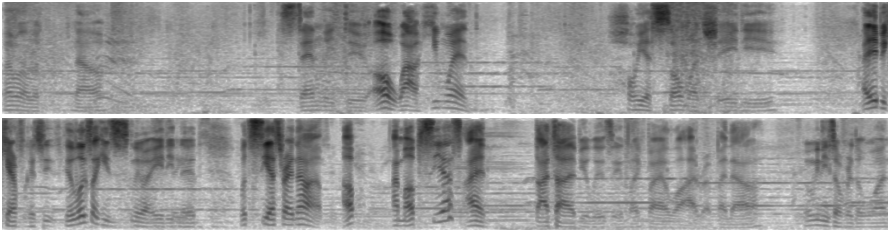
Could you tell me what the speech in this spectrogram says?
I wanna look now. Stanley do. Oh wow, he went. Oh, he has so much AD. I need to be careful because it looks like he's just gonna go AD mid. What's CS right now? I'm up. I'm up CS. I I thought I'd be losing like by a lot right by now. He's over the one.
